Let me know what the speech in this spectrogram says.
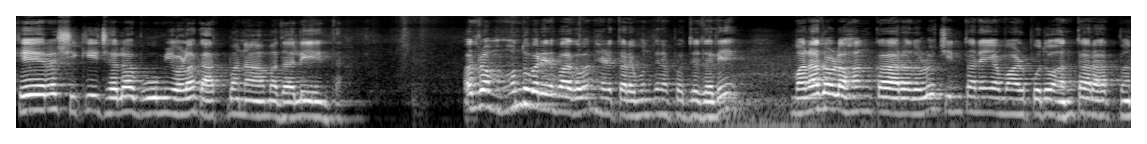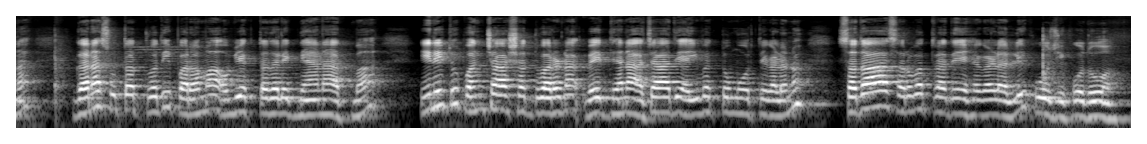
ಕೇರ ಶಿಖಿ ಜಲ ಭೂಮಿಯೊಳಗೆ ಆತ್ಮನಾಮದಲ್ಲಿ ಅಂತ. ಅದರ ಮುಂದುವರಿದ ಭಾಗವನ್ನು ಹೇಳ್ತಾರೆ ಮುಂದಿನ ಪದ್ಯದಲ್ಲಿ. ಮನದೊಳ ಅಹಂಕಾರದಳು ಚಿಂತನೆಯ ಮಾಡ್ಪುದು ಅಂತರಾತ್ಮನ ಘನ ಸುತತ್ವದಿ ಪರಮ ಅವ್ಯಕ್ತದಲ್ಲಿ ಜ್ಞಾನಾತ್ಮ. ಇನಿತು ಪಂಚಾಶದ್ವರ್ಣ ವೇದ್ಯನ ಅಜಾದಿ ಐವತ್ತು ಮೂರ್ತಿಗಳನ್ನು ಸದಾ ಸರ್ವತ್ರ ದೇಹಗಳಲ್ಲಿ ಪೂಜಿಪುದು.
